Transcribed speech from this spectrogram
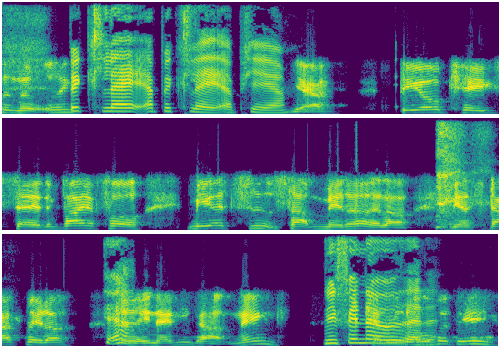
Noget, ikke? Beklager, beklager, Pierre. Ja, det er okay, Sanne. Bare jeg får mere tid sammen med dig, eller mere snak med dig Ja. ja. øh, en anden gang, ikke? Vi finder Kan ud af det. det?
